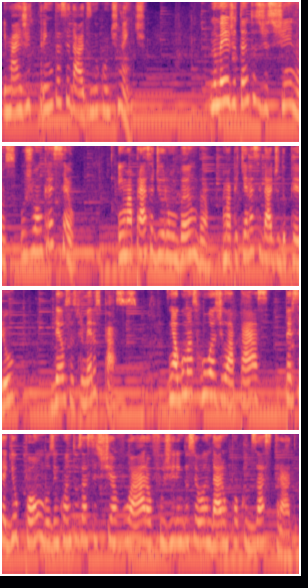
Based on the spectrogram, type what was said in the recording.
e mais de 30 cidades no continente. No meio de tantos destinos, o João cresceu. Em uma praça de Urumbamba, uma pequena cidade do Peru, deu seus primeiros passos. Em algumas ruas de La Paz, perseguiu pombos enquanto os assistia voar ao fugirem do seu andar um pouco desastrado.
